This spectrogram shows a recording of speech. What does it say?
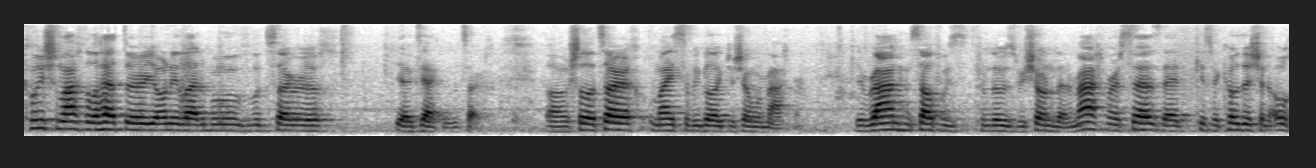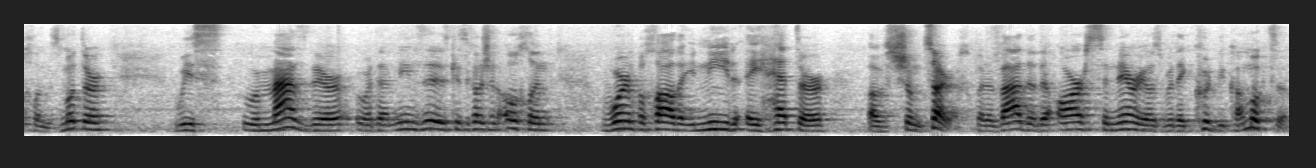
Kli Shemach Heter, you're only allowed to move L'tzarech. Yeah, exactly, L'tzarech. Um, Shal L'tzarech, Maisa, we go like Rishon Machmer. The Ran himself, who's from those Rishonim that are Machmer, says that Kisvei Kodesh and Ochlim is mutter. We we're what that means is, Kisakosh and Ochlin weren't bechal that you need a heter of shum tzarech. But avada, there are scenarios where they could become muktzah.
